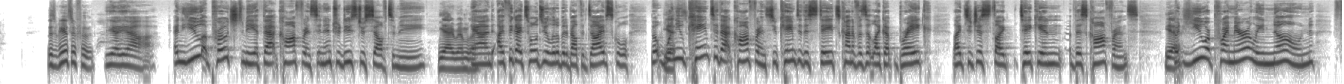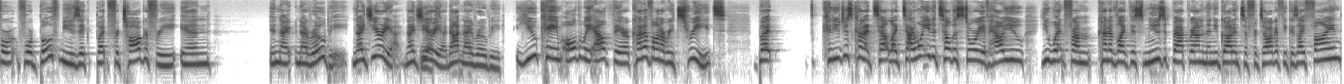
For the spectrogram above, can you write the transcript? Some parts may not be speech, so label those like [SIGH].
was beautiful. Yeah, yeah. And you approached me at that conference and introduced yourself to me. Yeah, I remember. And I think I told you a little bit about the dive school. But when Yes. you came to that conference, you came to the States kind of as it like a break, like to just like take in this conference. Yes. But you are primarily known for for both music, but photography in in Ni- Nairobi, Nigeria, Nigeria, Yes. not Nairobi. You came all the way out there, kind of on a retreat, but can you just kind of tell like t- I want you to tell the story of how you you went from kind of like this music background and then you got into photography because I find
